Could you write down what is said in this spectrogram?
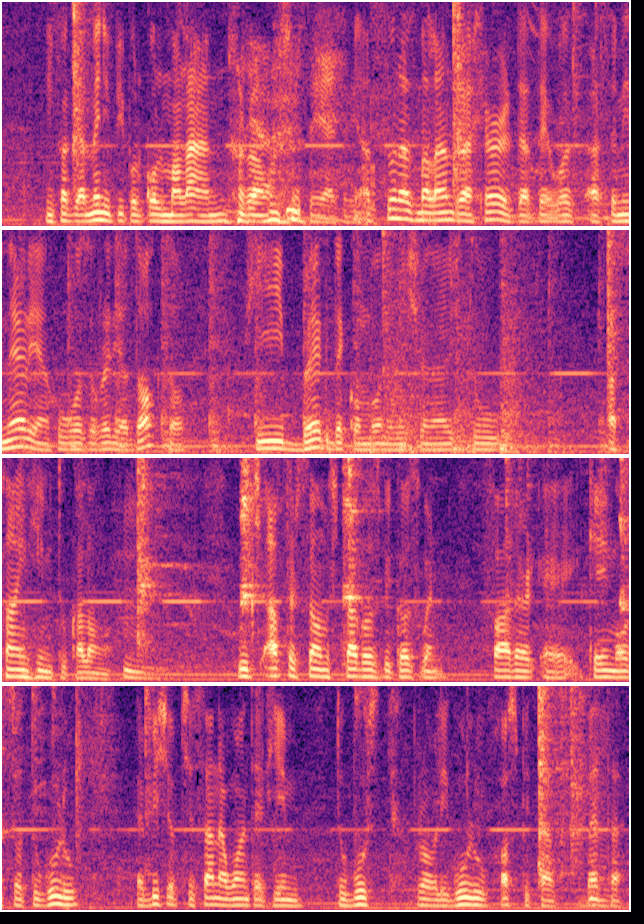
in fact, there are many people called Malan around. Yes. As soon as Malandra heard that there was a seminarian who was already a doctor, he begged the Comboni missionaries to assign him to Kalongo. Which, after some struggles, because when Father uh, came also to Gulu, uh, Bishop Cesana wanted him to boost probably Gulu Hospital better.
